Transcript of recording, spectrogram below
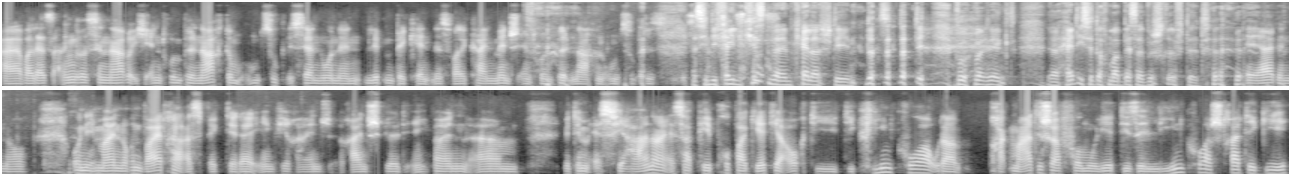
äh, weil das andere Szenario, ich entrümpel nach dem Umzug, ist ja nur ein Lippenbekenntnis, weil kein Mensch entrümpelt nach einem Umzug. Das, das sind die vielen Kisten, die da im Keller stehen, die, wo man denkt, ja, hätte ich sie doch mal besser beschriftet. ja, genau. Und ich meine, noch ein weiterer Aspekt, der da irgendwie rein, reinspielt. Ich meine, ähm, mit dem S4 HANA, SAP propagiert ja auch die, die Clean Core oder pragmatischer formuliert diese Lean-Core-Strategie,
